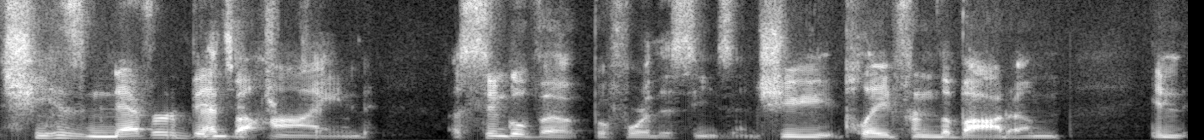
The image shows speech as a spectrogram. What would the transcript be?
she has never been That's behind a single vote before this season. She played from the bottom in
